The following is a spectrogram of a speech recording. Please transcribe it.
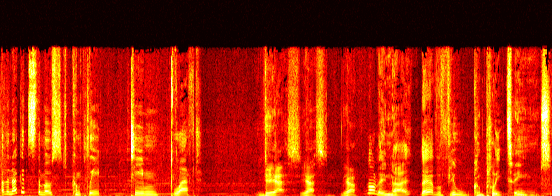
are the Nuggets the most complete team left? Yes, yes, yeah. No, they not. They have a few complete teams.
